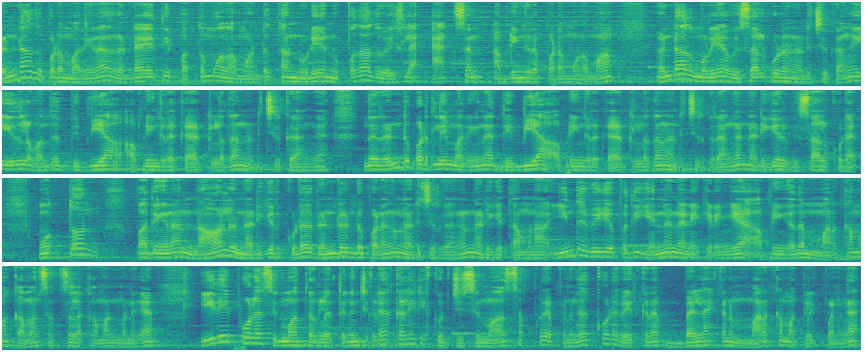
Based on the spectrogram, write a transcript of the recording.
ரெண்டாவது படம் பார்த்தீங்கன்னா ரெண்டாயிரத்தி பத்தொம்போதாம் ஆண்டு தன்னுடைய முப்பதாவது வயசில் ஆக்ஷன் அப்படிங்கிற படம் மூலமாக ரெண்டாவது முறையாக விஷால் கூட நடிச்சிருக்காங்க. இதில் வந்து திவ்யா அப்படிங்கிற கேரக்டரில் தான் நடிச்சிருக்காங்க இந்த ரெண்டு படத்துலையும் பார்த்தீங்கன்னா திவ்யா அப்படிங்கிற கேரக்டரில் தான் நடிச்சிருக்கிறாங்க. நடிகர் விஷால் கூட. மொத்தம் பார்த்தீங்கன்னா நாலு நடிகர் கூட ரெண்டு ரெண்டு படங்கள் நடிச்சிருக்காங்க நடிகர் தமனா. இந்த வீடியோ பற்றி என்ன நினைக்கிறீங்க அப்படிங்கிறத மறக்காமல் கமெண்ட் செக்ஷனில் கமெண்ட் பண்ணுங்கள் இதே போல் சினிமா தகவலை தெரிஞ்சுக்கிட்ட கலிடி குறிச்சி சினிமா சப்ஸ்கிரைப் பண்ணுங்கள் கூடவே இருக்கிற பெல் ஐக்கனை மறக்காமல் கிளிக் பண்ணுங்கள்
